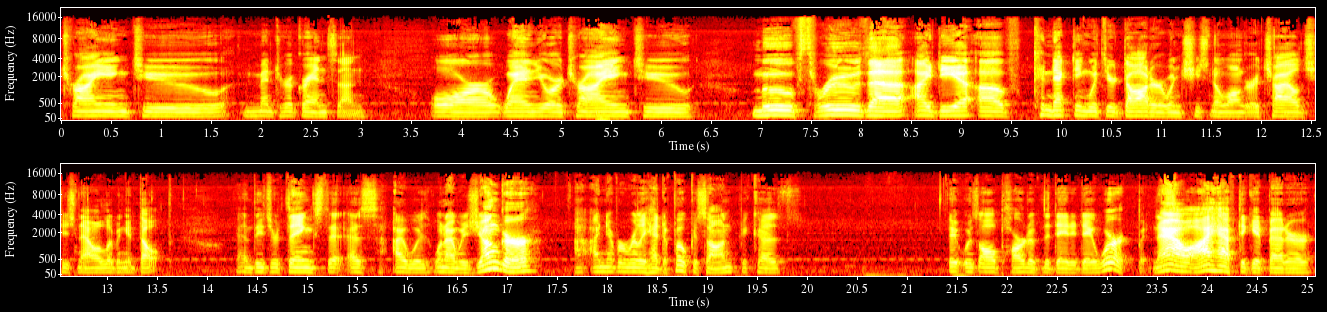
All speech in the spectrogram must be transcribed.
trying to mentor a grandson or when you're trying to move through the idea of connecting with your daughter when she's no longer a child, she's now a living adult. And these are things that as I was when I was younger, I never really had to focus on because it was all part of the day-to-day work. But now I have to get better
